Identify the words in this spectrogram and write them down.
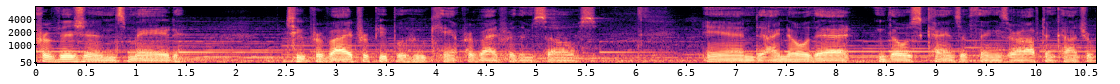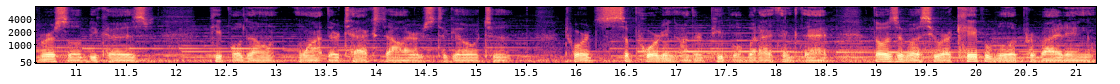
provisions made to provide for people who can't provide for themselves. And I know that those kinds of things are often controversial because people don't want their tax dollars to go to towards supporting other people, but I think that those of us who are capable of providing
